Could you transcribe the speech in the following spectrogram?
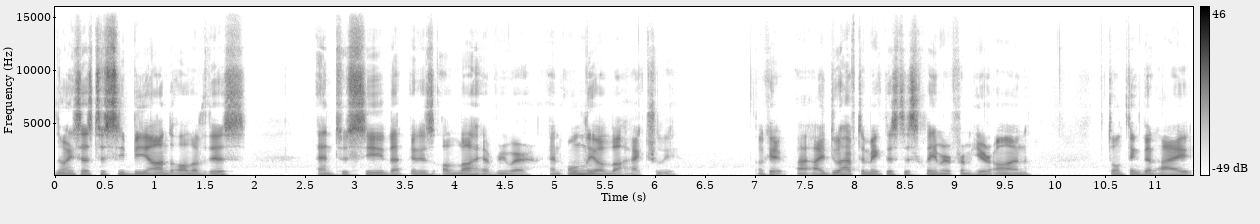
No, he says to see beyond all of this and to see that it is Allah everywhere and only Allah actually. Okay, I, I do have to make this disclaimer from here on. Don't think that I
